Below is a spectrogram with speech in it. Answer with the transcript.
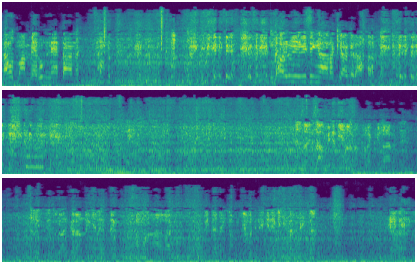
නමුත් මම මැරුන්නේ නැහැ තාම. ධර්මයේ විසින් ආරක්ෂා කරා. ඒ නිසා අපිට තියෙන සමහරක් වෙලාවට යුතුයකම් කරන්න කියන දැන් සමහරක් පිට දැන් අපි කැමති නැහැ කෙනෙක් හිතක් වෙන්න.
